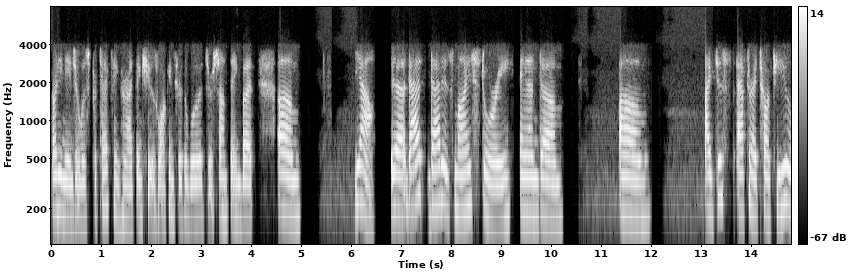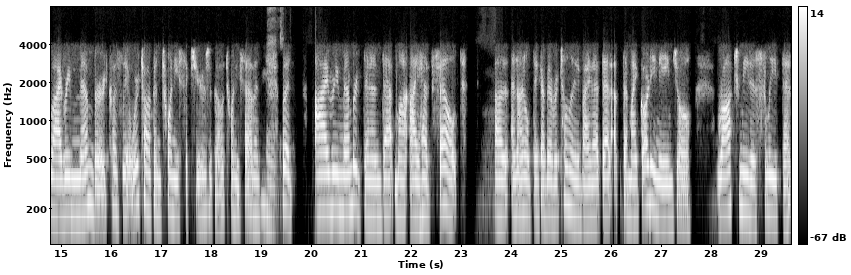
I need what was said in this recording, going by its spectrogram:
guardian angel was protecting her, I think she was walking through the woods or something. But um, yeah, yeah, that that is my story, and um, um, I just after I talked to you, I remembered because we're talking 26 years ago, 27, mm-hmm. but I remembered then that my I had felt, uh, and I don't think I've ever told anybody that that that my guardian angel rocked me to sleep that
